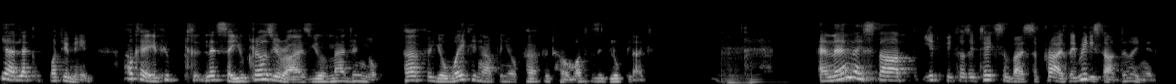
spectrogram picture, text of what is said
Yeah, like what do you mean? Okay, if you let's say you close your eyes, you imagine your perfect, you're waking up in your perfect home. What does it look like? Mm-hmm. And then they start it because it takes them by surprise. They really start doing it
